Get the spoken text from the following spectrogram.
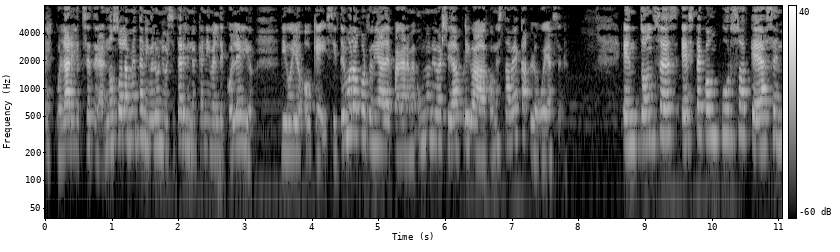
escolares, etcétera. No solamente a nivel universitario, sino que a nivel de colegio. Digo yo, ok, si tengo la oportunidad de pagarme una universidad privada con esta beca, lo voy a hacer. Entonces, este concurso que, hacen,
